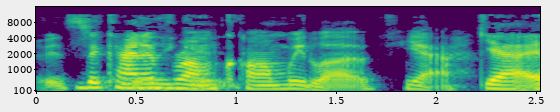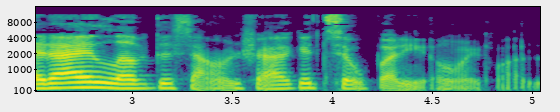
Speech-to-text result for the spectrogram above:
It's the kind of really good. rom-com we love. Yeah. Yeah, and I love the soundtrack. It's so funny. Oh my God.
